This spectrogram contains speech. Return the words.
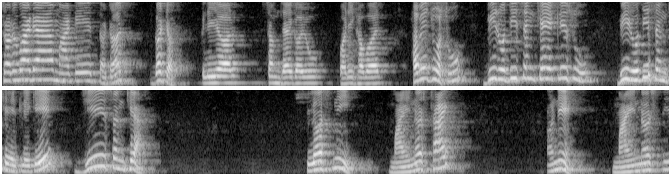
સરવાળા માટે તટસ્થ ઘટક. ક્લિયર સમજાઈ ગયું? ફરી ખબર? હવે જોશું વિરોધી સંખ્યા એટલે શું? વિરોધી સંખ્યા એટલે કે જે સંખ્યા પ્લસની માઇનસ થાય અને માઇનસની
